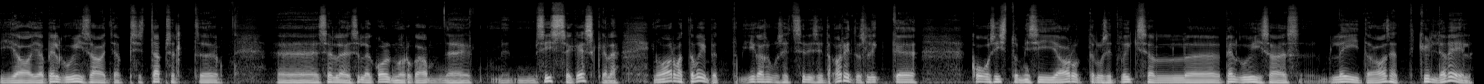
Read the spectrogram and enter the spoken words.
Ja, ja Pelgu ühisaed jääb siis täpselt äh, selle, selle kolmnurga sisse keskele. no arvata võib, et igasuguseid selliseid hariduslikke koosistumisi ja arutelusid võiks seal Pelgu ühisajas leida aset küll ja veel,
